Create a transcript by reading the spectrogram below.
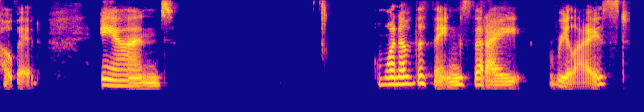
COVID. And one of the things that I realized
